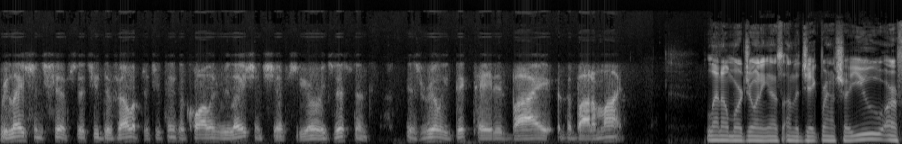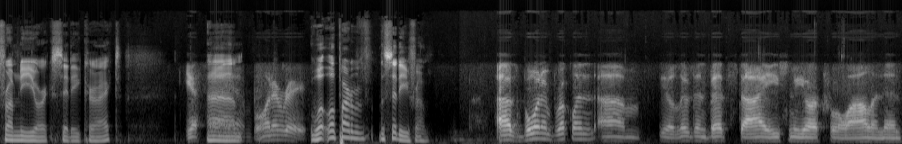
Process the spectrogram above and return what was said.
relationships that you develop that you think are quality relationships, your existence is really dictated by the bottom line. Len Elmore joining us on the Jake Brown Show. You are from New York City, correct? Yes, Um, I am. Born and raised. What what part of the city are you from? I was born in Brooklyn. Um, you know, lived in Bed Stuy, East New York for a while, and then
